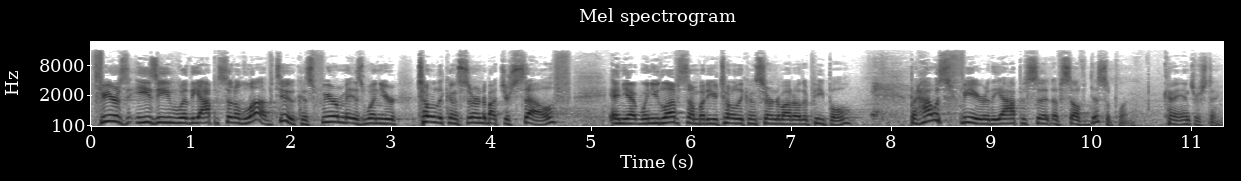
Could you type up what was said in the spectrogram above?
Fear is easy with the opposite of love, too, because fear is when you're totally concerned about yourself, and yet when you love somebody, you're totally concerned about other people. But how is fear the opposite of self discipline? Kind of interesting.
